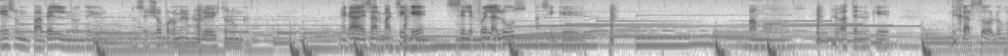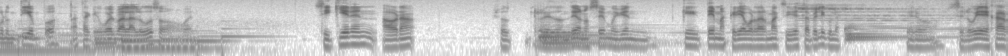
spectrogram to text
es un papel donde no sé yo por lo menos no lo he visto nunca acaba de avisar Maxi que se le fue la luz, así que vamos, me va a tener que dejar solo por un tiempo hasta que vuelva la luz o bueno. Si quieren, ahora yo redondeo, no sé muy bien qué temas quería abordar Maxi de esta película, pero se lo voy a dejar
